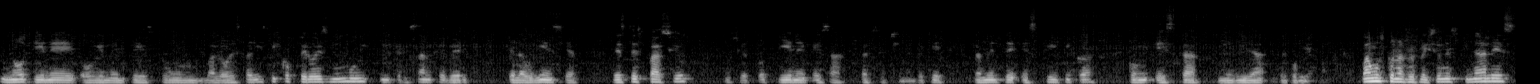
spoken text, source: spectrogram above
no tiene obviamente esto un valor estadístico, pero es muy interesante ver que la audiencia de este espacio, ¿no es cierto?, tiene esa percepción de que realmente es crítica con esta medida del gobierno. Vamos con las reflexiones finales,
